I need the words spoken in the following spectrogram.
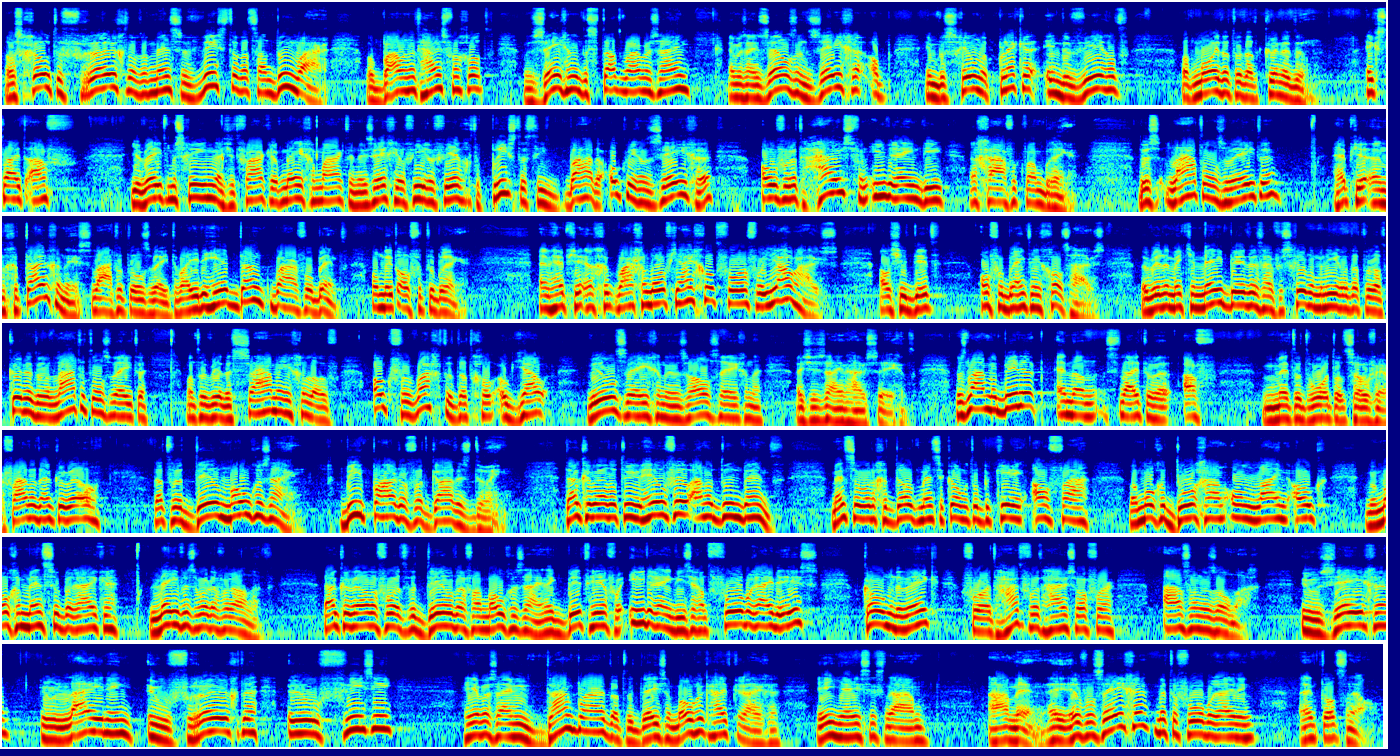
Er was grote vreugde omdat mensen wisten wat ze aan het doen waren. We bouwen het huis van God. We zegenen de stad waar we zijn. En we zijn zelfs een zegen op, in verschillende plekken in de wereld. Wat mooi dat we dat kunnen doen. Ik sluit af. Je weet misschien, als je het vaker hebt meegemaakt, in Ezekiel 44, de priesters die baden ook weer een zegen over het huis van iedereen die een gave kwam brengen. Dus laat ons weten, heb je een getuigenis, laat het ons weten, waar je de Heer dankbaar voor bent om dit over te brengen. En heb je een, waar geloof jij God voor, voor jouw huis, als je dit offer brengt in Gods huis? We willen met je meebidden. Er zijn verschillende manieren dat we dat kunnen doen. Laat het ons weten, want we willen samen in geloof ook verwachten dat God ook jou wil zegenen en zal zegenen als je zijn huis zegent. Dus laat me bidden en dan sluiten we af met het woord tot zover. Vader, dank u wel dat we deel mogen zijn. Be part of what God is doing. Dank u wel dat u heel veel aan het doen bent. Mensen worden gedoopt, mensen komen tot bekering alfa. We mogen doorgaan online ook. We mogen mensen bereiken, levens worden veranderd. Dank u wel ervoor dat we deel daarvan mogen zijn. Ik bid, Heer, voor iedereen die zich aan het voorbereiden is, komende week, voor het hart voor het huisoffer aanstaande zondag. Uw zegen, uw leiding, uw vreugde, uw visie. Heer, we zijn u dankbaar dat we deze mogelijkheid krijgen. In Jezus' naam. Amen. Heel veel zegen met de voorbereiding en tot snel.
